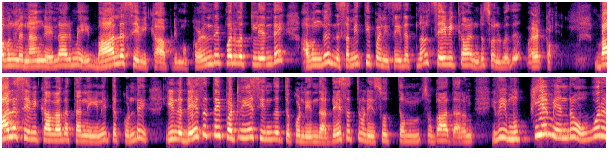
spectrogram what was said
அவங்கள நாங்கள் எல்லாருமே பால சேவிக்கா அப்படிமா குழந்தை பருவத்திலேருந்தே அவங்க இந்த சமித்தி பணி செய்ததுனால் சேவிகா என்று சொல்வது வழக்கம். பாலசேவிக்காவாக தன்னை இணைத்துக் கொண்டு இந்த தேசத்தை பற்றியே சிந்தித்துக் கொண்டிருந்தார். தேசத்தினுடைய சுத்தம் சுகாதாரம் இவை முக்கியம் என்று ஒவ்வொரு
